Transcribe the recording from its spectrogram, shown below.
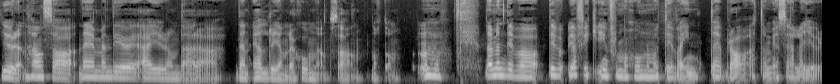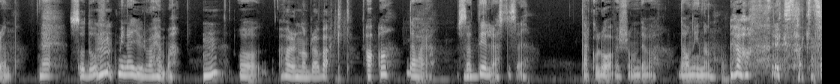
djuren. Han sa, nej men det är ju de där, den äldre generationen, sa han något om. Mhm. Nej men det var, det var, jag fick information om att det var inte bra att ta med sig alla djuren. Nej. Så då fick mina djur vara hemma. Mm. Och Har du någon bra vakt? ja, det har jag. Så att det löste sig. Tack och lov som det var dagen innan. Ja, exakt.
